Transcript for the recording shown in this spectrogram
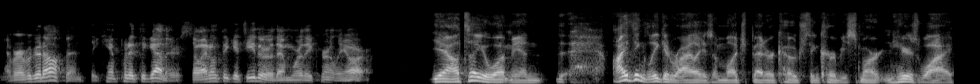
never have a good offense. They can't put it together. So I don't think it's either of them where they currently are. Yeah, I'll tell you what, man. I think Lincoln Riley is a much better coach than Kirby Smart, and here's why.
